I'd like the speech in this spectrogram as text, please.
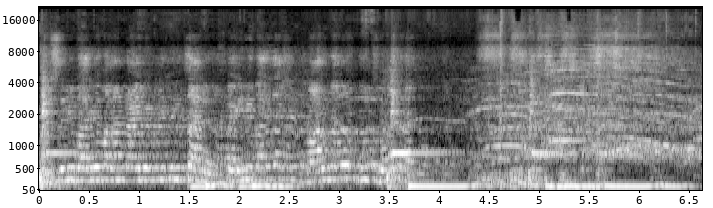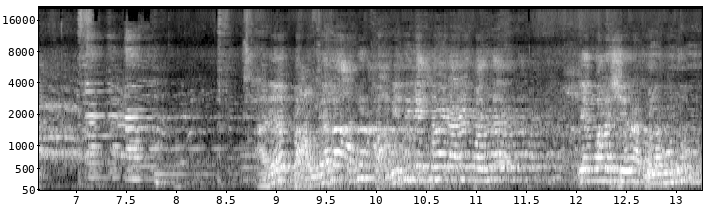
दुसरी बारी मला नाही भेटली तरी चालेल. पहिली बारी जाते मारून जातो गुंज भरून राहतो अरे पाहुण्याला आधी पाणी दिल्याशिवाय डायरेक्ट पडलं ते मला शेर आठवला म्हणून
